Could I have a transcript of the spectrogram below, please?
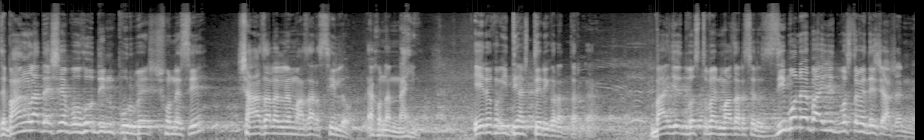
যে বাংলাদেশে বহুদিন পূর্বে শুনেছি শাহজালালের মাজার ছিল, এখন আর নাই। এরকম ইতিহাস তৈরি করার দরকার। বাইজিদ বস্তমের মাজার ছিল। জীবনে বাইজিদ বস্তমে দেশে আসেননি।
